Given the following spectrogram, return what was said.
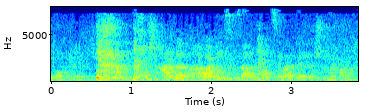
oberflächlich. Das fand ich ein schade daran, aber insgesamt trotzdem ein sehr, sehr schöner Band.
